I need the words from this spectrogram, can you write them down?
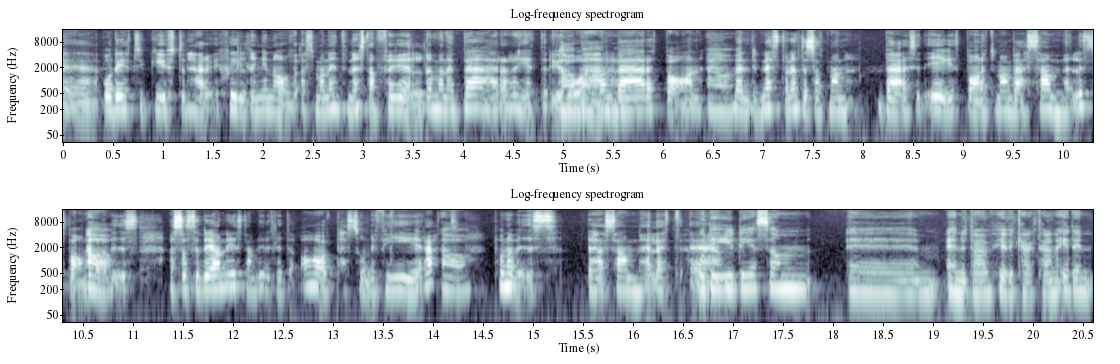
Eh, och det tycker just den här skildringen av, alltså man är inte nästan förälder, man är bärare heter det ju Ja, då. bärare. Man bär ett barn. Ja. Men det är nästan inte så att man bär sitt eget barn utan man bär samhällets barn på Ja. något vis. Alltså så det har nästan blivit lite avpersonifierat Ja. på något vis. Det här samhället. Och det är Eh, ju det som eh, en av huvudkaraktärerna, är det en,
